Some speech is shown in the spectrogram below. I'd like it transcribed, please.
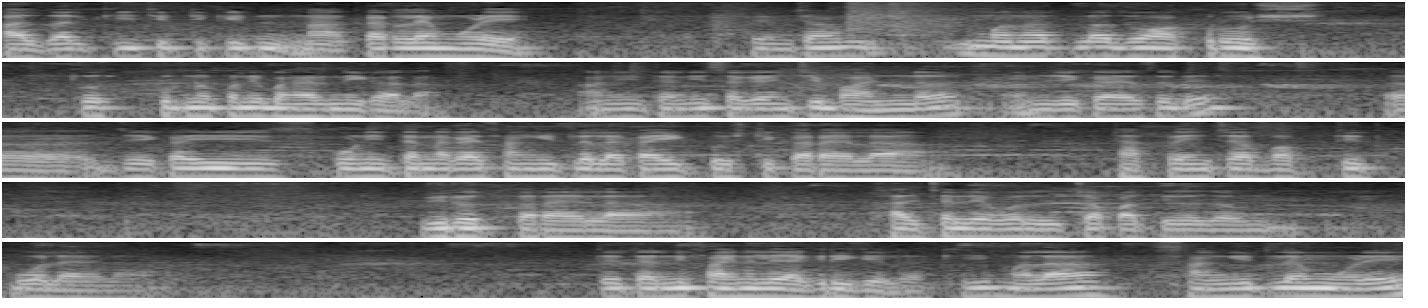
खासदारकीची तिकीट नाकारल्यामुळे त्यांच्या मनातला जो आक्रोश तो पूर्णपणे बाहेर निघाला. आणि त्यांनी सगळ्यांची भांडणं म्हणजे काय असं ते जे काही कोणी त्यांना काही सांगितलेलं काही गोष्टी करायला ठाकरेंच्या बाबतीत विरोध करायला खालच्या लेवलच्या पातळीला जाऊन बोलायला ते त्यांनी फायनली ॲग्री केलं की मला सांगितल्यामुळे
